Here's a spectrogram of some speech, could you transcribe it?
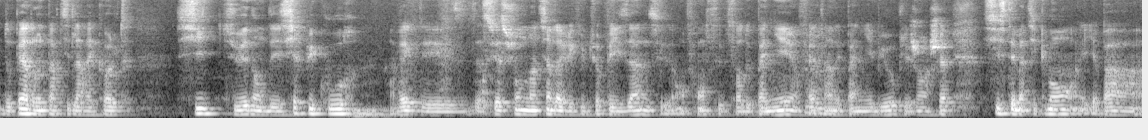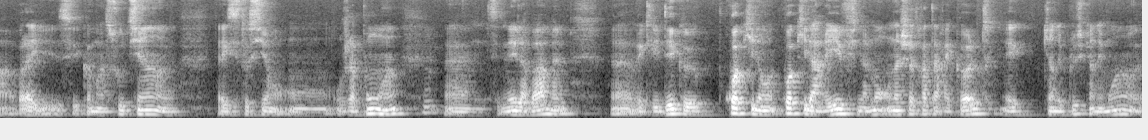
de perdre une partie de la récolte si tu es dans des circuits courts avec des associations de maintien de l'agriculture paysanne, en France c'est une sorte de panier en fait, mmh. hein, des paniers bio que les gens achètent systématiquement. Il y a pas, voilà, c'est comme un soutien. Euh, ça existe aussi au Japon, hein. mmh. euh, c'est né là-bas même. Euh, avec l'idée que quoi qu'il quoi qu'il arrive, finalement, on achètera ta récolte, et qu'il y en ait plus, qu'il y en ait moins,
